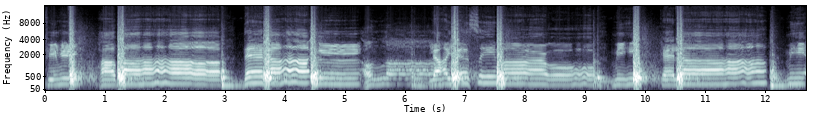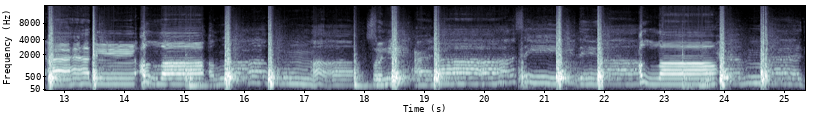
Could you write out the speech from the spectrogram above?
في الهوى دلائل الله لا يسمع من كلام أحد الله اللهم صل على سيدنا الله محمد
